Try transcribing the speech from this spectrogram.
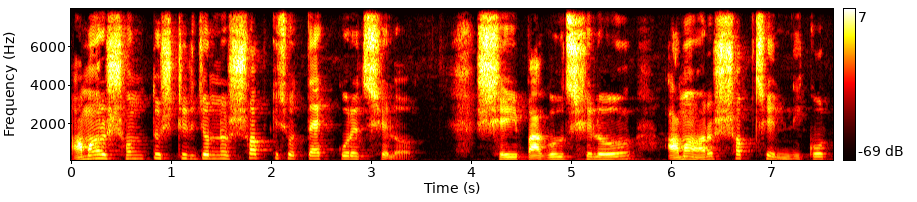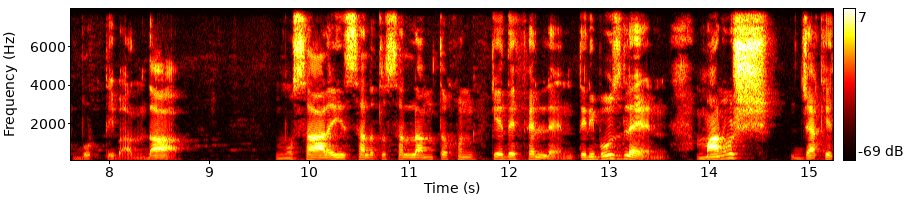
আমার সন্তুষ্টির জন্য সব কিছু ত্যাগ করেছিল। সেই পাগল ছিল আমার সবচেয়ে নিকটবর্তী বান্দা। মুসা আলাই সাল্লাম তখন কেঁদে ফেললেন। তিনি বুঝলেন, মানুষ যাকে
